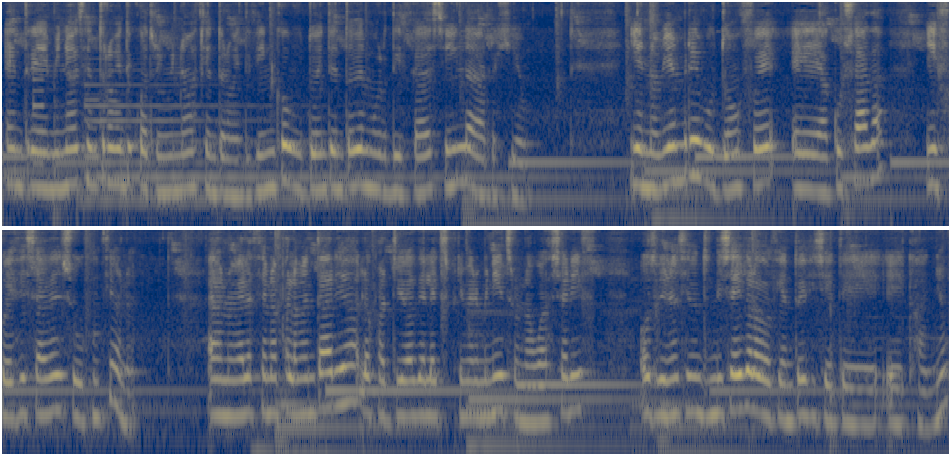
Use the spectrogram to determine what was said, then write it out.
Entre 1994 y 1995, Butón intentó democratizar así la región. Y en noviembre, Butón fue eh, acusada y fue cesada en sus funciones. A las nueve elecciones parlamentarias, los partidos del ex primer ministro Nawaz Sharif obtuvieron 136 de los 217 escaños.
